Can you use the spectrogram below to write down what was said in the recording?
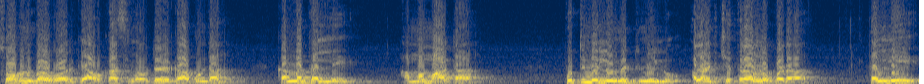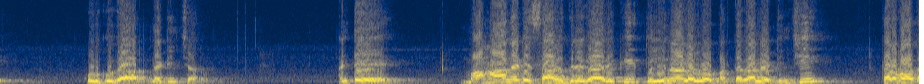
శోభన్ బాబు గారికి అవకాశం ఇవ్వటమే కాకుండా కన్న తల్లి అమ్మ మాట పుట్టినిల్లు మెట్టినిల్లు అలాంటి చిత్రాల్లో కూడా తల్లి కొడుకుగా నటించారు. అంటే మహానటి సావిత్రి గారికి తొలినాళ్ళలో భర్తగా నటించి తర్వాత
